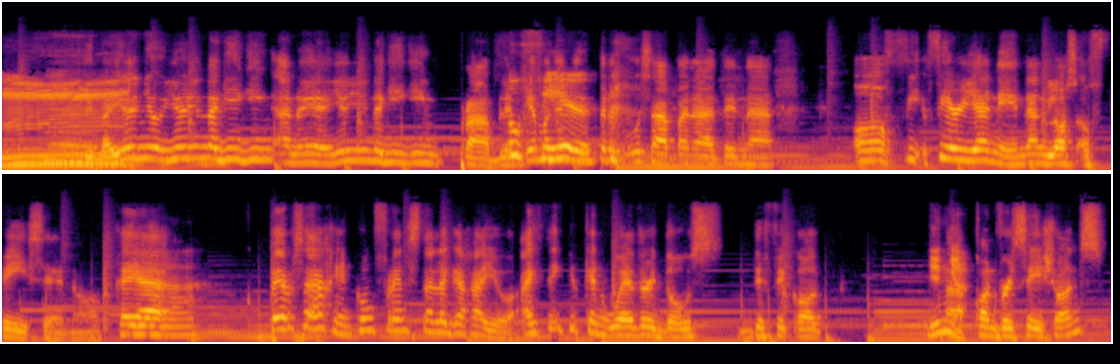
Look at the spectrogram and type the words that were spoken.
mm, Diba? Yun yung, yun yung nagiging, ano yan, yun yung nagiging problem. Oh, Kaya fear. magandang pinag-uusapan natin na, oh, fe- fear yan eh, ng loss of face eh, no? Kaya, yeah. Pero sa akin, kung friends talaga kayo, I think you can weather those difficult yun uh, nga conversations,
